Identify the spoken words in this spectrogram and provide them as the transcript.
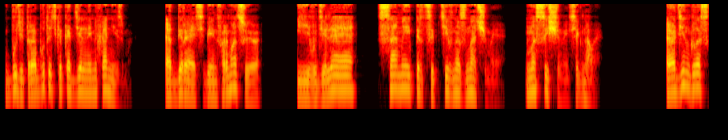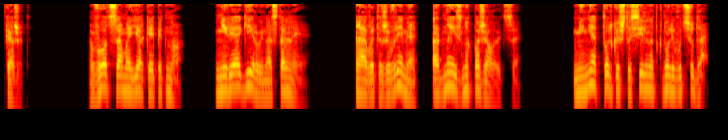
будет работать как отдельный механизм, отбирая себе информацию и выделяя самые перцептивно значимые, насыщенные сигналы. Один глаз скажет «Вот самое яркое пятно, не реагируй на остальные». А в это же время одна из ног пожалуется «Меня только что сильно ткнули вот сюда»,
